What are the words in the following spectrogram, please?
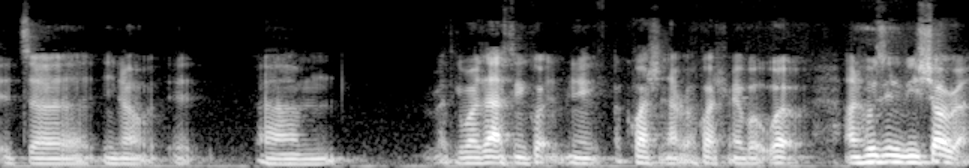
it's a, you know. It, um, I think I was asking a question, not a real question, right? but what, on who's going to be shora?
